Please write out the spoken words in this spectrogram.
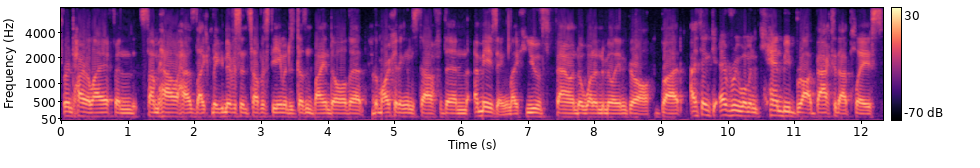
for her entire life and somehow has like magnificent self esteem and just doesn't buy into all that, the marketing and stuff, then amazing. Like you've found a one in a million girl. But I think every woman can be brought back to that place,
